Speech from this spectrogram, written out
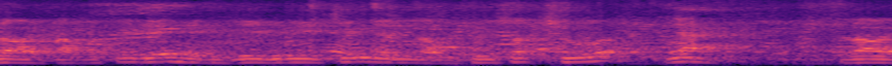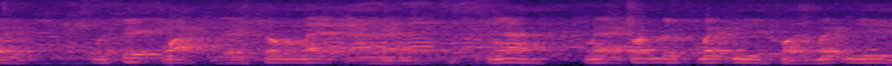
Rồi và một cái đĩa hình DVD chứng nhân lòng thương xót Chúa nha. Rồi một cái quạt để cho mẹ nha. Mẹ con được bệnh gì khỏi bệnh gì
